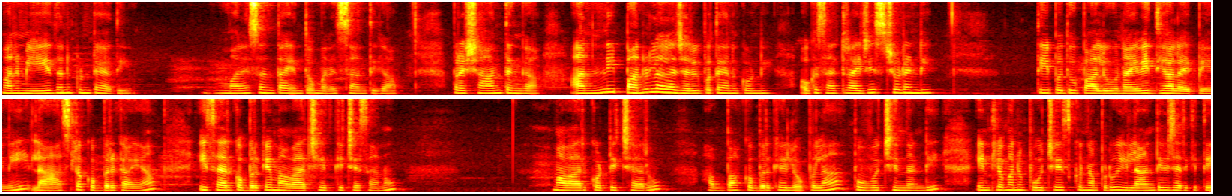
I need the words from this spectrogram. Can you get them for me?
మనం ఏదనుకుంటే అది మనసంతా ఎంతో మనశ్శాంతిగా ప్రశాంతంగా అన్ని పనులు అలా జరిగిపోతాయి అనుకోండి ఒకసారి ట్రై చేసి చూడండి. దీపధూపాలు నైవేద్యాలు అయిపోయినాయి. లాస్ట్లో కొబ్బరికాయ. ఈసారి కొబ్బరికాయ మా వారి చేతికి ఇచ్చేసాను మా వారు కొట్టించారు అబ్బా కొబ్బరికాయ లోపల పువ్వు వచ్చిందండి. ఇంట్లో మనం పూజ చేసుకున్నప్పుడు ఇలాంటివి జరిగితే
